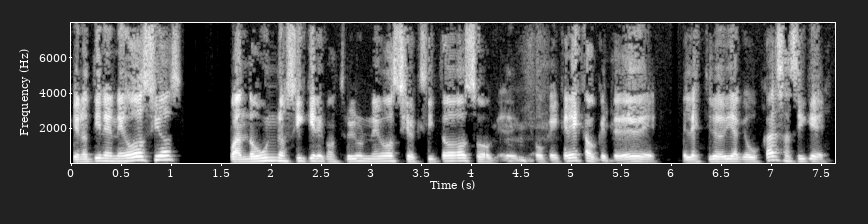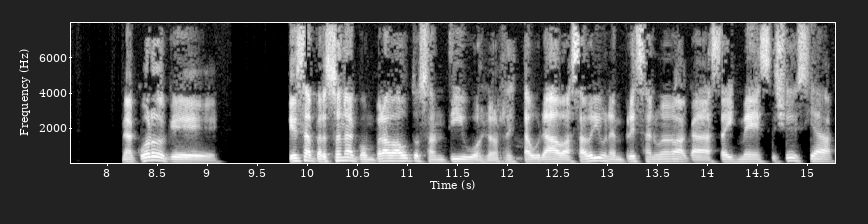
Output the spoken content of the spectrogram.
que no tiene negocios, cuando uno sí quiere construir un negocio exitoso o que crezca o que te dé el estilo de vida que buscas. Así que me acuerdo que, esa persona compraba autos antiguos, los restauraba, abría una empresa nueva cada seis meses. Yo decía,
